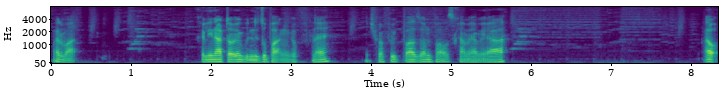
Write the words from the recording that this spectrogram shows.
Warte mal. Relina hat doch irgendwie eine super Angriff, ne? Nicht verfügbar, Sonnenfaust kam ja ja. Oh.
